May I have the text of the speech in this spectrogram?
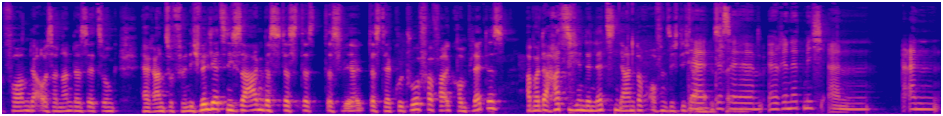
Form der Auseinandersetzung heranzuführen. Ich will jetzt nicht sagen, dass, dass, dass, dass, wir, dass der Kulturverfall komplett ist, aber da hat sich in den letzten Jahren doch offensichtlich der, einiges Das äh, erinnert mich an, an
